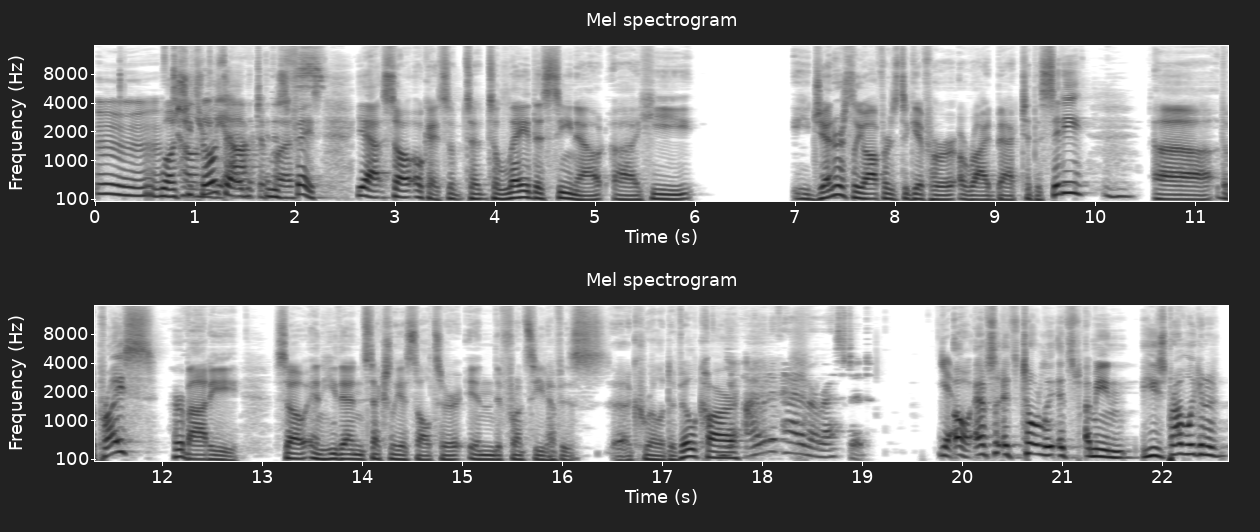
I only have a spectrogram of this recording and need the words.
Mm. well, she throws that in, in his face. Yeah. So okay. So to to lay this scene out, uh, he he generously offers to give her a ride back to the city. Uh, the price, her body. So, and he then sexually assaults her in the front seat of his uh, Cruella de Vil car. I would have had him arrested. Yeah. Oh, absolutely. It's totally, it's, I mean, he's probably going to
